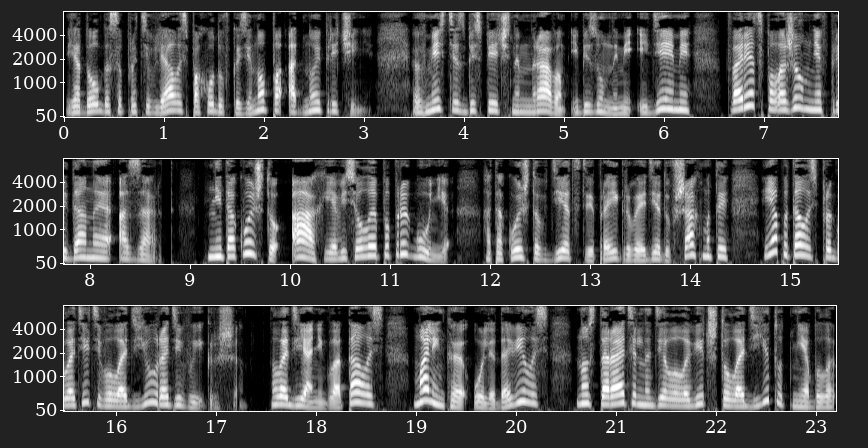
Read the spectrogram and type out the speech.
Я долго сопротивлялась походу в казино по одной причине. Вместе с беспечным нравом и безумными идеями Творец положил мне в приданное азарт. Не такой, что «ах, я веселая попрыгунья», а такой, что в детстве, проигрывая деду в шахматы, я пыталась проглотить его ладью ради выигрыша. Ладья не глоталась, маленькая Оля давилась, но старательно делала вид, что ладьи тут не было,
